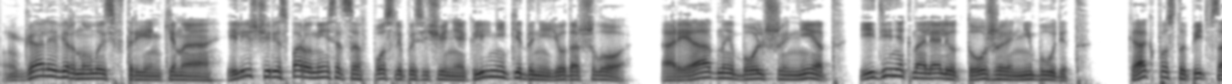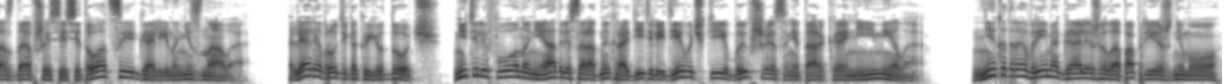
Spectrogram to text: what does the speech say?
Галя вернулась в Тренькино, и лишь через пару месяцев после посещения клиники до нее дошло. Ариадны больше нет, и денег на Лялю тоже не будет. Как поступить в создавшейся ситуации, Галина не знала. Ляля вроде как ее дочь. Ни телефона, ни адреса родных родителей девочки бывшая санитарка не имела. Некоторое время Галя жила по-прежнему,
